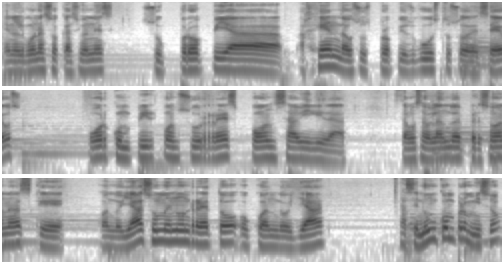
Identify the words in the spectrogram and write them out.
en algunas ocasiones su propia agenda o sus propios gustos o deseos por cumplir con su responsabilidad. Estamos hablando de personas que cuando ya asumen un reto o cuando ya hacen un compromiso,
